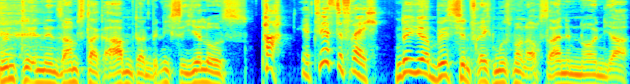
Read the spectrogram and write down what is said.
Münte in den Samstagabend, dann bin ich sie hier los. Pah, jetzt wirst du frech. Naja, ein bisschen frech muss man auch sein im neuen Jahr.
